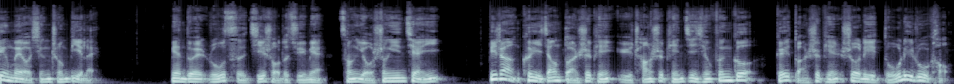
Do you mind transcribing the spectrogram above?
并没有形成壁垒。面对如此棘手的局面，曾有声音建议，B 站可以将短视频与长视频进行分割，给短视频设立独立入口。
